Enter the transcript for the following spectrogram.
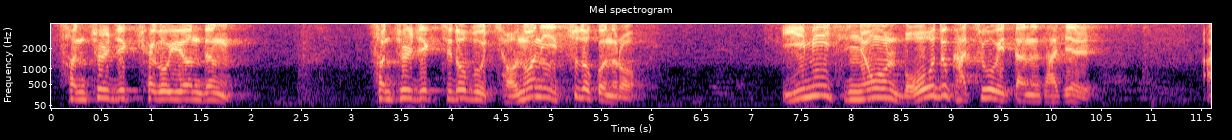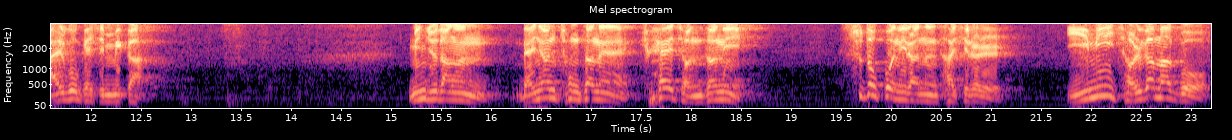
선출직 최고위원 등 선출직 지도부 전원이 수도권으로 이미 진용을 모두 갖추고 있다는 사실 알고 계십니까? 민주당은 내년 총선의 최전선이 수도권이라는 사실을 이미 절감하고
